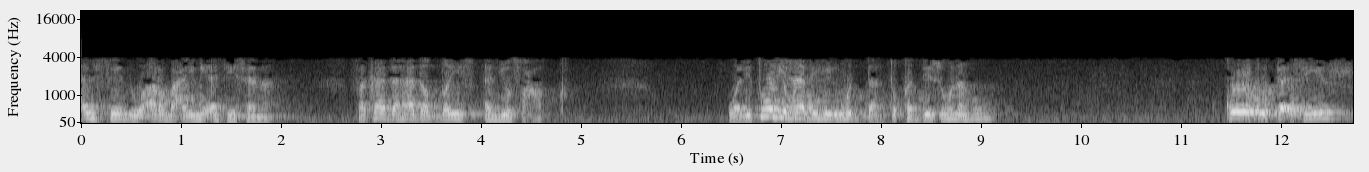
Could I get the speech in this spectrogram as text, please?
ألف وأربعمائة سنة فكاد هذا الضيف أن يصعق. ولطول هذه المدة تقدسونه؟ قوة التأثير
